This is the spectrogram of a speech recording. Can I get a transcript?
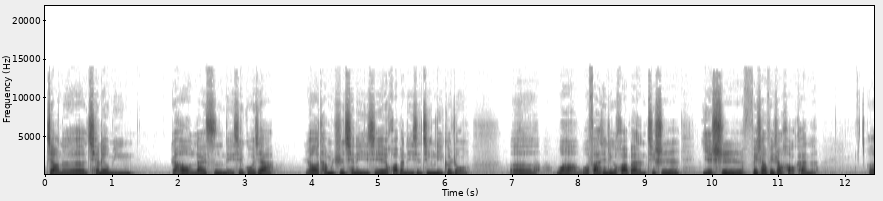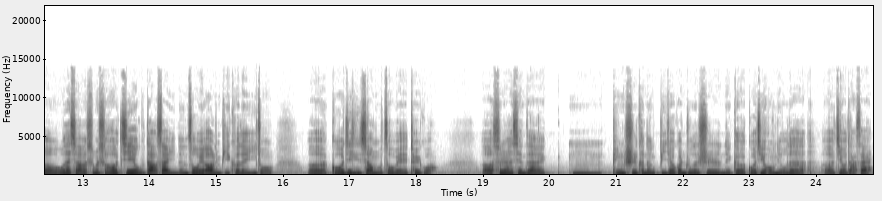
讲了前六名，然后来自哪些国家，然后他们之前的一些滑板的一些经历，各种，呃。哇，我发现这个滑板其实也是非常非常好看的。呃，我在想什么时候街舞大赛也能作为奥林匹克的一种呃国际性项目作为推广。呃，虽然现在嗯平时可能比较关注的是那个国际红牛的呃街舞大赛，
